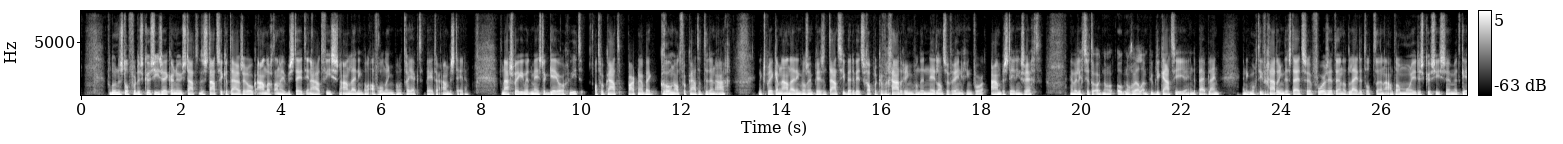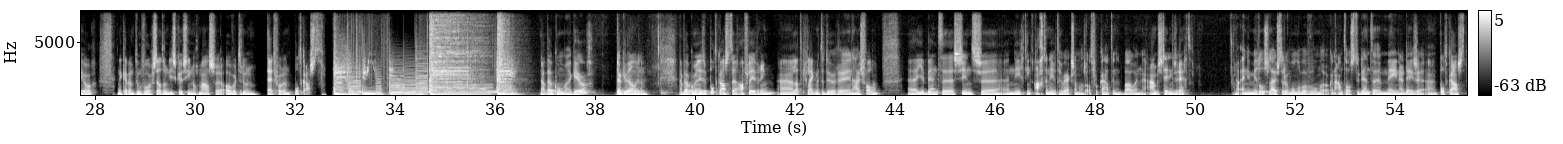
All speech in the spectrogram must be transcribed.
Voldoende stof voor discussie, zeker nu staat de staatssecretaris er ook aandacht aan heeft besteed in haar advies naar aanleiding van de afronding van het traject Beter aanbesteden. Vandaag spreek ik met meester Georg Huit, advocaat, partner bij Kroonadvocaten te Den Haag. Ik spreek hem naar aanleiding van zijn presentatie bij de wetenschappelijke vergadering van de Nederlandse Vereniging voor Aanbestedingsrecht. En wellicht zit er ook nog, ook nog wel een publicatie eh, in de pijplijn. En ik mocht die vergadering destijds eh, voorzitten en dat leidde tot een aantal mooie discussies eh, met Georg. En ik heb hem toen voorgesteld om die discussie nogmaals over te doen. Tijd voor een podcast. Nou, welkom Georg. Dankjewel Willem. Nou, welkom in deze podcast-aflevering. Uh, laat ik gelijk met de deur in huis vallen. Uh, je bent sinds 1998 werkzaam als advocaat in het bouw- en aanbestedingsrecht. Nou, en inmiddels luisteren wonder boven wonder ook een aantal studenten mee naar deze podcast.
